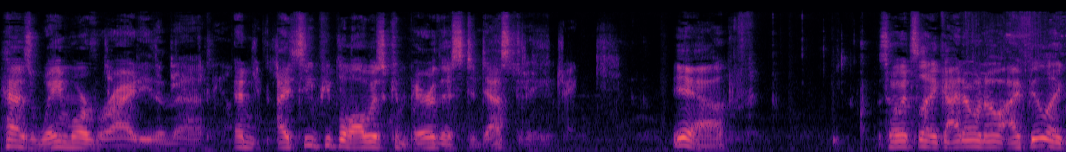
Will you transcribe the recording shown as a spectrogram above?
has way more variety than that. And I see people always compare this to Destiny. yeah, So it's like, I don't know. I feel like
